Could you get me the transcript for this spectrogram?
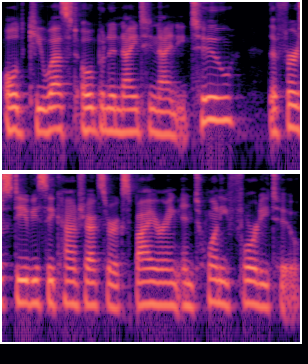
Old Key West opened in 1992, the first DVC contracts are expiring in 2042.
